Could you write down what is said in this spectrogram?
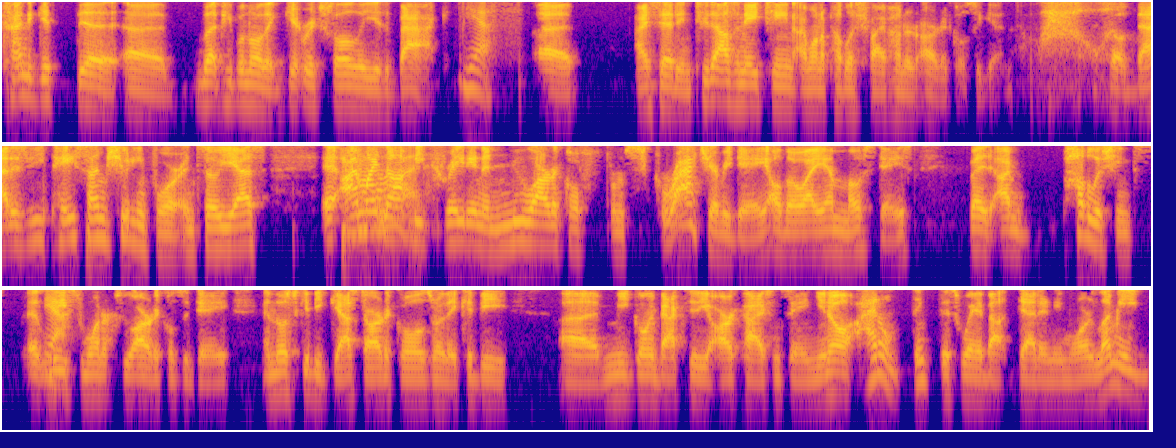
kind of get the uh, let people know that Get Rich Slowly is back. Yes. Uh, I said in 2018, I want to publish 500 articles again. Wow. So that is the pace I'm shooting for. And so, yes, I Oh might not be creating a new article from scratch every day, although I am most days, but I'm publishing at Yeah. least one or two articles a day. And those could be guest articles or they could be uh, me going back to the archives and saying, you know, I don't think this way about debt anymore. Let me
